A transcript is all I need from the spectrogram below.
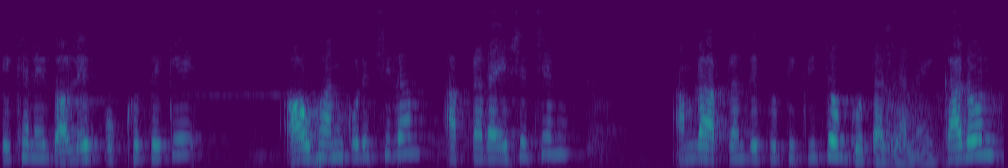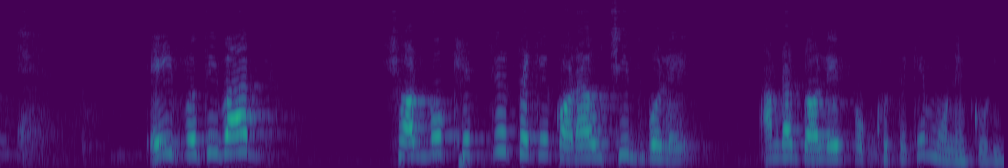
এখানে দলের পক্ষ থেকে আহ্বান করেছিলাম। আপনারা এসেছেন। আমরা আপনাদের প্রতি কৃতজ্ঞতা জানাই। কারণ এই প্রতিবাদ সর্বক্ষেত্রে থেকে করা উচিত বলে আমরা দলের পক্ষ থেকে মনে করি।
